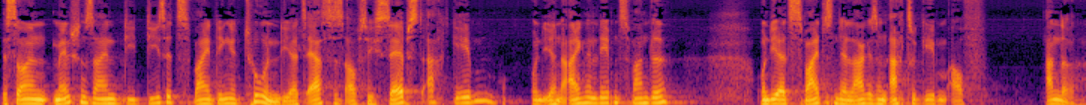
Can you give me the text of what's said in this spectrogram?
es sollen Menschen sein, die diese zwei Dinge tun, die als erstes auf sich selbst Acht geben und ihren eigenen Lebenswandel und die als zweites in der Lage sind, Acht zu geben auf andere.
